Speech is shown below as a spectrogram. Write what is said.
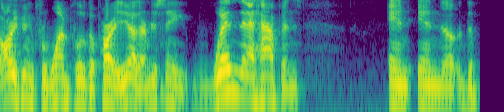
arguing for one political party or the other. I'm just saying when that happens, and and the the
